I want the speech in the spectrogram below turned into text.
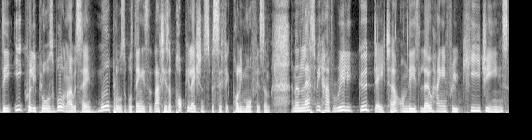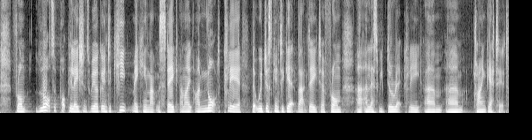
the equally plausible, and I would say more plausible thing, is that that is a population-specific polymorphism. And unless we have really good data on these low-hanging fruit key genes from lots of populations, we are going to keep making that mistake, and I, am not clear that we're just going to get that data from, uh, unless we directly um, um, try and get it.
